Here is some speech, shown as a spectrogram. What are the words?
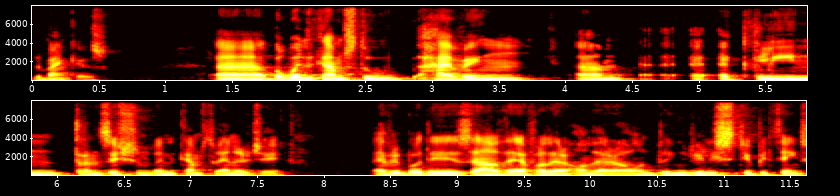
The bankers. Uh, but when it comes to having um, a, a, clean transition when it comes to energy, everybody is out there for their on their own doing really stupid things.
